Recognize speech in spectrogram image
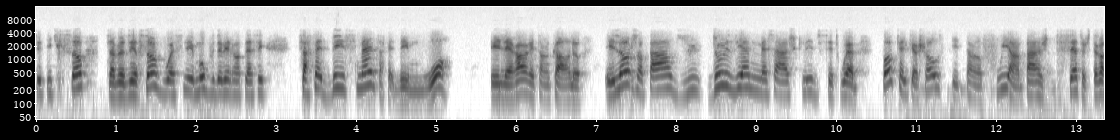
C'est écrit ça, ça veut dire ça. Voici les mots que vous devez remplacer. Ça fait des semaines, ça fait des mois, et l'erreur est encore là. Et là, je parle du deuxième message clé du site web. Pas quelque chose qui est enfoui en page 17, etc.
